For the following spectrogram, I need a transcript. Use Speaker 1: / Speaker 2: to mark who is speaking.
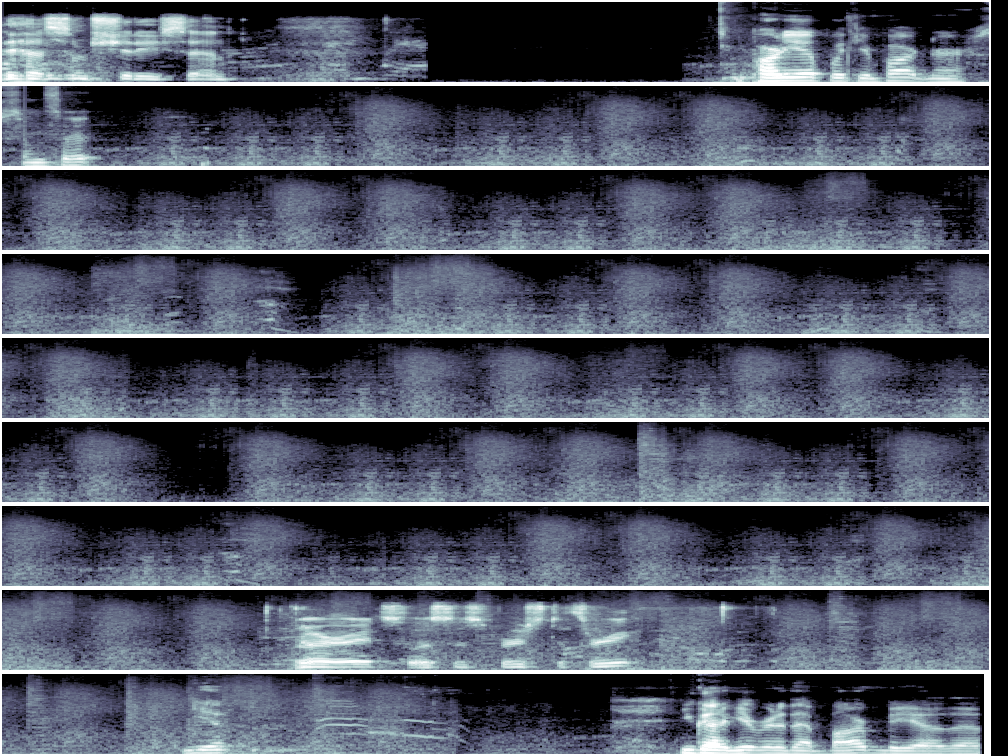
Speaker 1: Yeah, some shitty sin.
Speaker 2: Party up with your partner, Sunset.
Speaker 1: Alright, so this is first to three.
Speaker 2: Yep. You got to get rid of that Barbio though.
